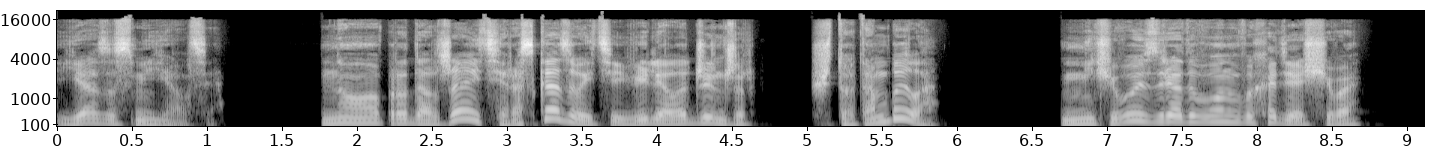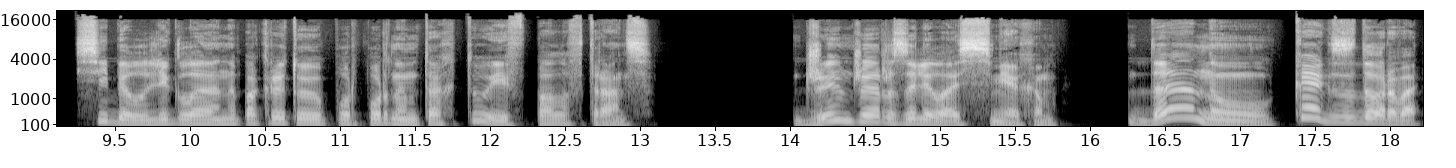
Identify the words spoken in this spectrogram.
Я засмеялся. «Но продолжайте, рассказывайте», — велела Джинджер. «Что там было?» Ничего из ряда вон выходящего. Сибил легла на покрытую пурпурным тахту и впала в транс. Джинджер залилась смехом. «Да ну, как здорово!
